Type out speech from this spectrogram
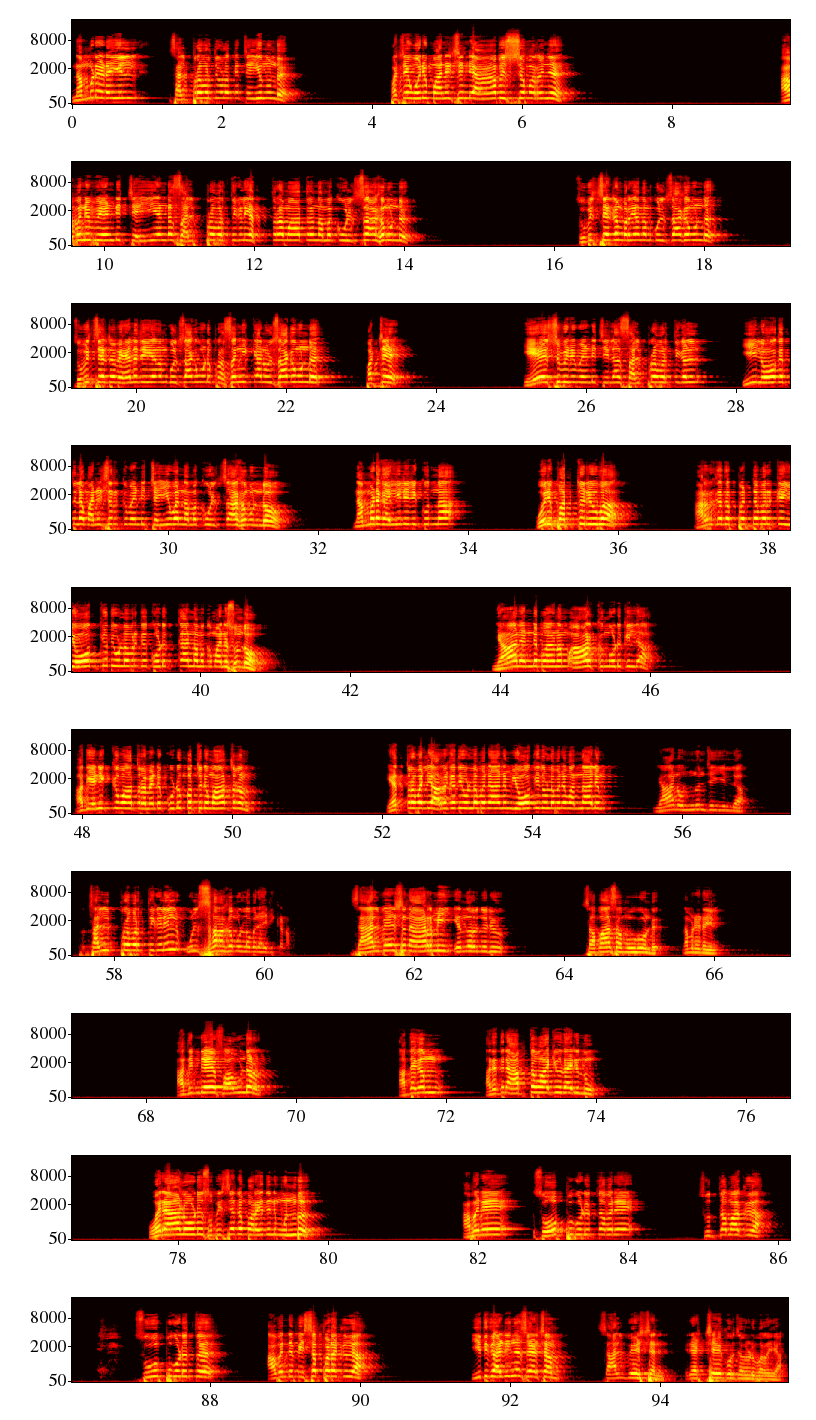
നമ്മുടെ ഇടയിൽ സൽപ്രവൃത്തികളൊക്കെ ചെയ്യുന്നുണ്ട്. പക്ഷെ ഒരു മനുഷ്യന്റെ ആവശ്യമറിഞ്ഞ് അവന് വേണ്ടി ചെയ്യേണ്ട സൽപ്രവർത്തികൾ എത്രമാത്രം നമുക്ക് ഉത്സാഹമുണ്ട്. സുവിശേഷം പറയാൻ നമുക്ക് ഉത്സാഹമുണ്ട്. സുവിശേഷ വേല ചെയ്യാൻ നമുക്ക് ഉത്സാഹമുണ്ട്. പ്രസംഗിക്കാൻ ഉത്സാഹമുണ്ട്. പക്ഷേ യേശുവിന് വേണ്ടി ചില സൽപ്രവർത്തികൾ ഈ ലോകത്തിലെ മനുഷ്യർക്ക് വേണ്ടി ചെയ്യുവാൻ നമുക്ക് ഉത്സാഹമുണ്ടോ? നമ്മുടെ കയ്യിലിരിക്കുന്ന ഒരു പത്ത് രൂപ അർഹതപ്പെട്ടവർക്ക് യോഗ്യതയുള്ളവർക്ക് കൊടുക്കാൻ നമുക്ക് മനസ്സുണ്ടോ? ഞാൻ എന്റെ പണം ആർക്കും കൊടുക്കില്ല. അത് എനിക്ക് മാത്രം എന്റെ കുടുംബത്തിന് മാത്രം എത്ര വലിയ അർഹതയുള്ളവനാനും യോഗ്യതയുള്ളവനും വന്നാലും ഞാൻ ഒന്നും ചെയ്യില്ല. സൽപ്രവർത്തികളിൽ ഉത്സാഹമുള്ളവരായിരിക്കണം. സാൽവേഷൻ ആർമി എന്ന് പറഞ്ഞൊരു സഭാ സമൂഹമുണ്ട് നമ്മുടെ ഇടയിൽ. അതിന്റെ ഫൗണ്ടർ അദ്ദേഹം അദ്ദേഹത്തിന് ആപ്തമാക്കിയതായിരുന്നു. ഒരാളോട് സുവിശേഷം പറയുന്നതിന് മുൻപ് അവനെ സോപ്പ് കൊടുത്ത് അവനെ ശുദ്ധമാക്കുക. സൂപ്പ് കൊടുത്ത് അവന്റെ വിശപ്പടക്കുക. ഇത് കഴിഞ്ഞ ശേഷം സാൽവേഷൻ രക്ഷയെക്കുറിച്ച് അവനോട് പറയുക.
